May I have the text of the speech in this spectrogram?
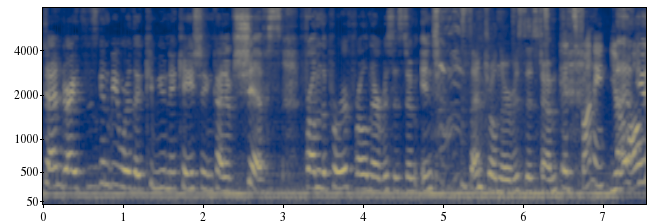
dendrites. This is going to be where the communication kind of shifts from the peripheral nervous system into the central nervous system. It's funny. You're Uh, all That's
